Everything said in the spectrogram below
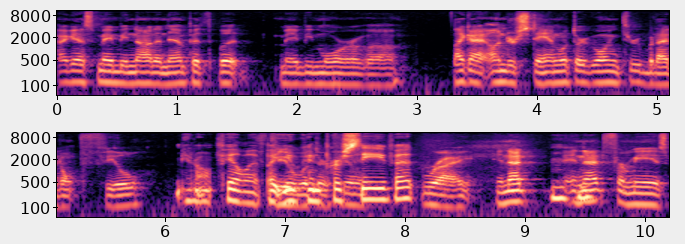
I guess maybe not an empath, but maybe more of a like I understand what they're going through, but I don't feel you don't feel it, but feel you can they're feeling. perceive it. right. And that Mm-hmm. and that for me is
